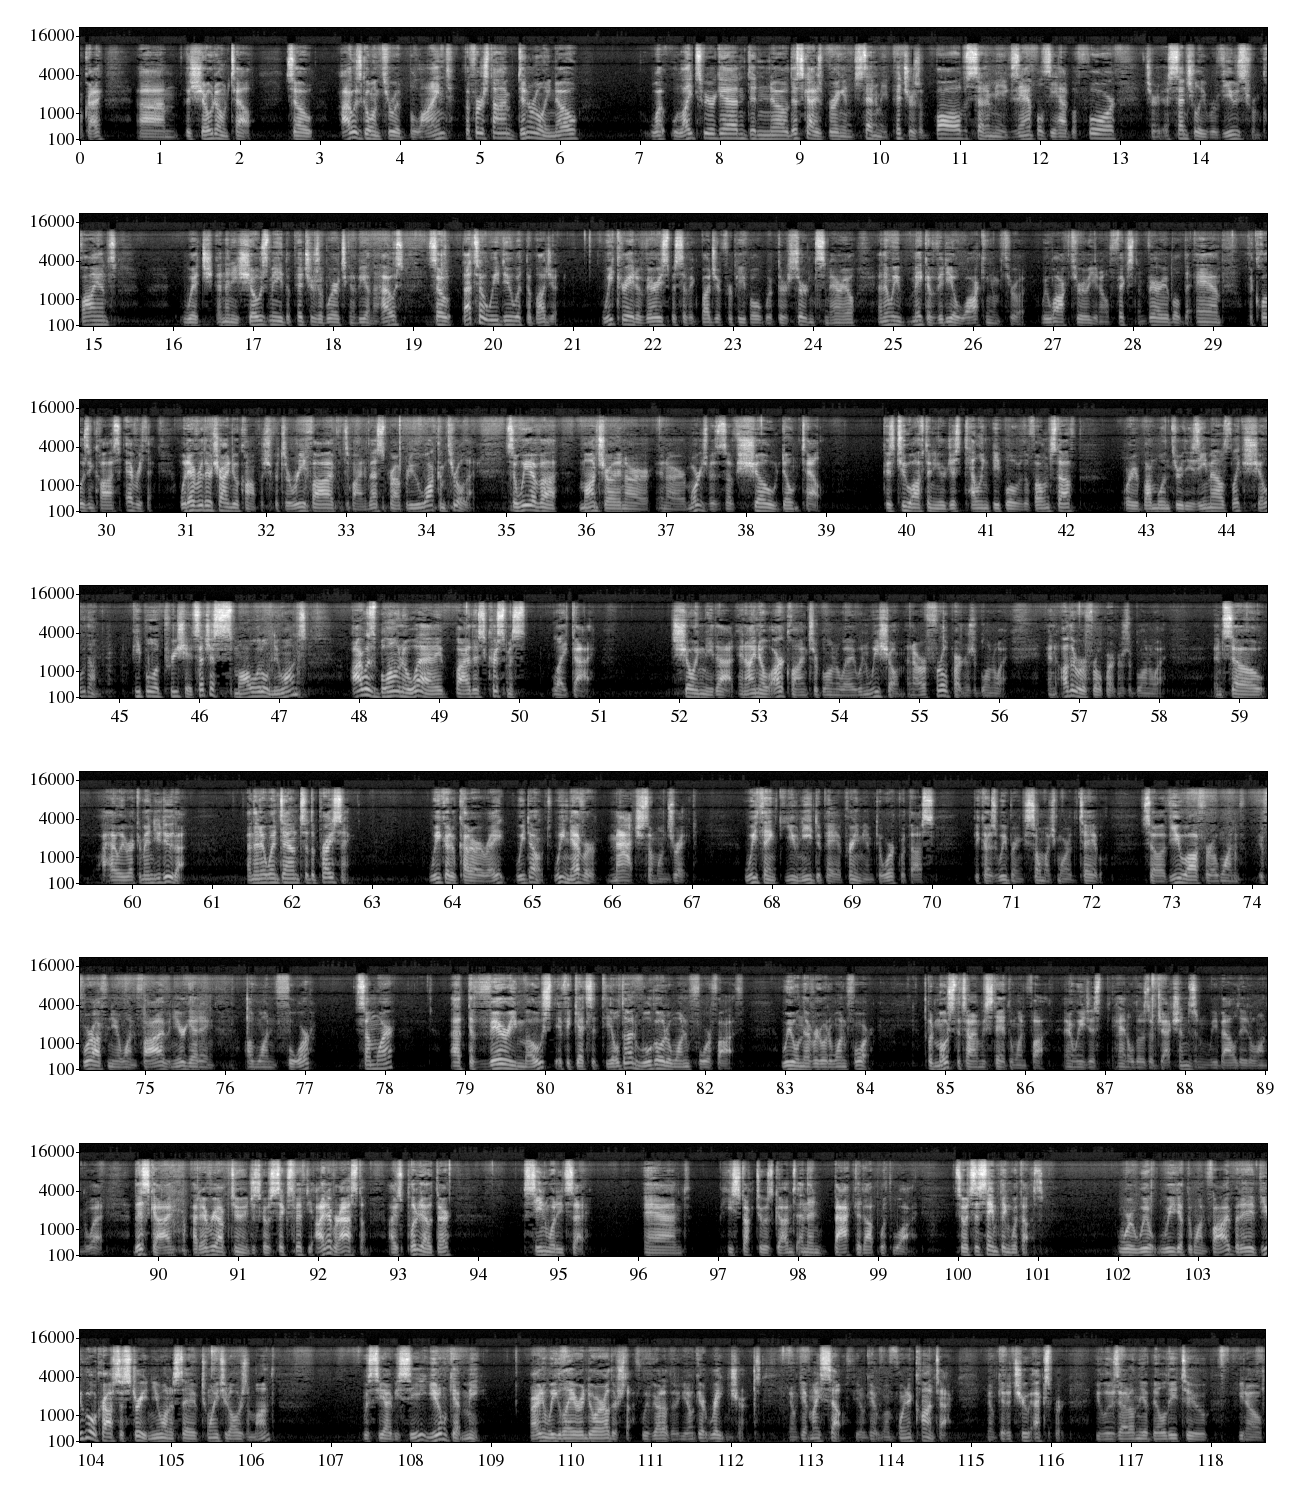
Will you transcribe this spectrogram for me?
Okay, um, the show don't tell. So I was going through it blind the first time, didn't really know what lights we were getting, didn't know. This guy's bringing, sending me pictures of bulbs, sending me examples he had before, which are essentially reviews from clients, which, and then he shows me the pictures of where it's going to be on the house. So that's what we do with the budget. We create a very specific budget for people with their certain scenario, and then we make a video walking them through it. We walk through, you know, fixed and variable, the AM, the closing costs, everything whatever they're trying to accomplish. If it's a refi, if it's a buy and invest property, we walk them through all that. So we have a mantra in our in our mortgage business of show, don't tell, because too often you're just telling people over the phone stuff, or you're bumbling through these emails. Like show them. People appreciate such a small little nuance. I was blown away by this Christmas light guy showing me that, and I know our clients are blown away when we show them, and our referral partners are blown away, and other referral partners are blown away, and so I highly recommend you do that. And then it went down to the pricing. We could have cut our rate. We don't. We never match someone's rate. We think you need to pay a premium to work with us because we bring so much more to the table. So if you offer a one, if we're offering you a one five and you're getting a one four somewhere, at the very most, if it gets a deal done, we'll go to one four five. We will never go to one four, but most of the time we stay at the one five and we just handle those objections and we validate along the way. This guy had every opportunity to just go 650. I never asked him. I just put it out there, seen what he'd say. And he stuck to his guns and then backed it up with why. So it's the same thing with us. Where we we'll, we get the one five, but if you go across the street and you want to save twenty two dollars a month with CIBC, you don't get me, right? And we layer into our other stuff. We've got other. You don't get rate insurance. You don't get myself. You don't get one point of contact. You don't get a true expert. You lose out on the ability to, you know,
